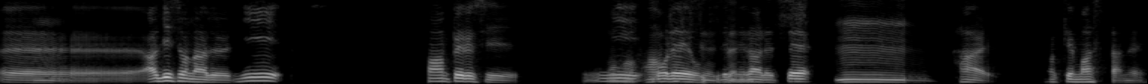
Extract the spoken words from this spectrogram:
えーアディショナルに、ファンペルシーにボレーを決められて、うーん。はい、負けましたね。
